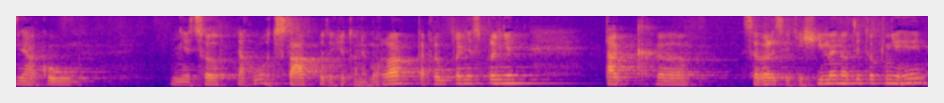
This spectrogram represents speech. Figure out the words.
nějakou něco, nějakou odstávku, takže to nemohla takhle úplně splnit, tak eh, se velice těšíme na tyto knihy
